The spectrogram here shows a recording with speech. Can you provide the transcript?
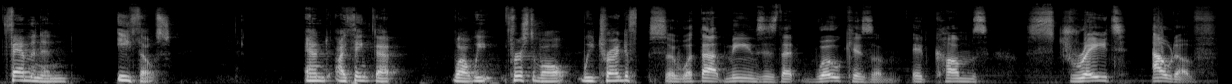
feminine ethos. And I think that well, we first of all we tried to So what that means is that wokeism it comes straight out of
